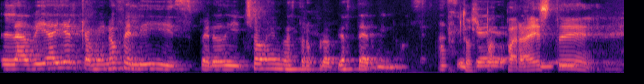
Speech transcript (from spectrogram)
la, vía y el camino feliz, pero dicho en nuestros propios términos. Así Entonces, que, para, este,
